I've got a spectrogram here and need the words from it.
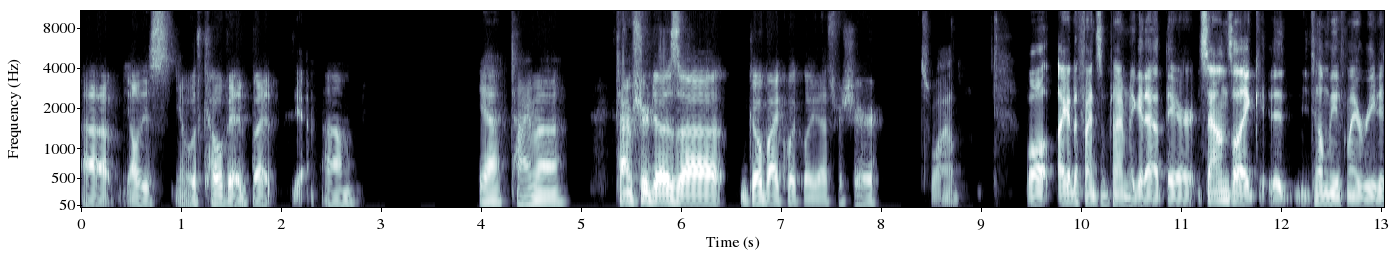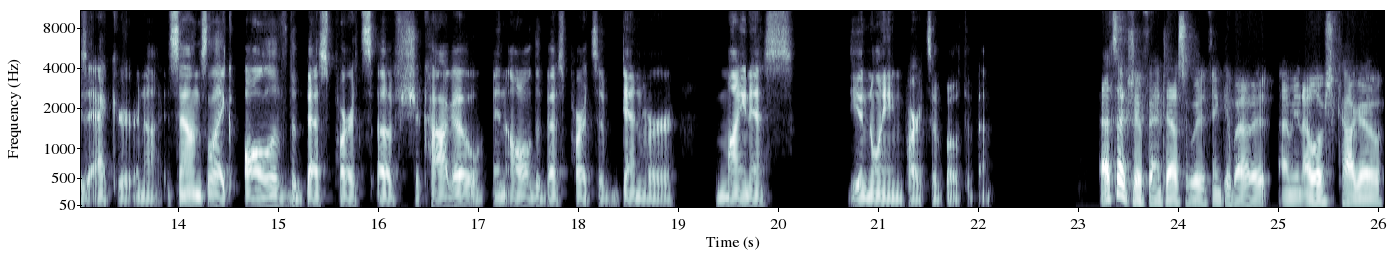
uh all these you know with covid but yeah. um yeah time uh time sure does uh go by quickly that's for sure. It's wild. Well i got to find some time to get out there. It sounds like it, tell me if my read is accurate or not. It sounds like all of the best parts of chicago and all of the best parts of denver minus the annoying parts of both of them. That's actually a fantastic way to think about it. I mean i love chicago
